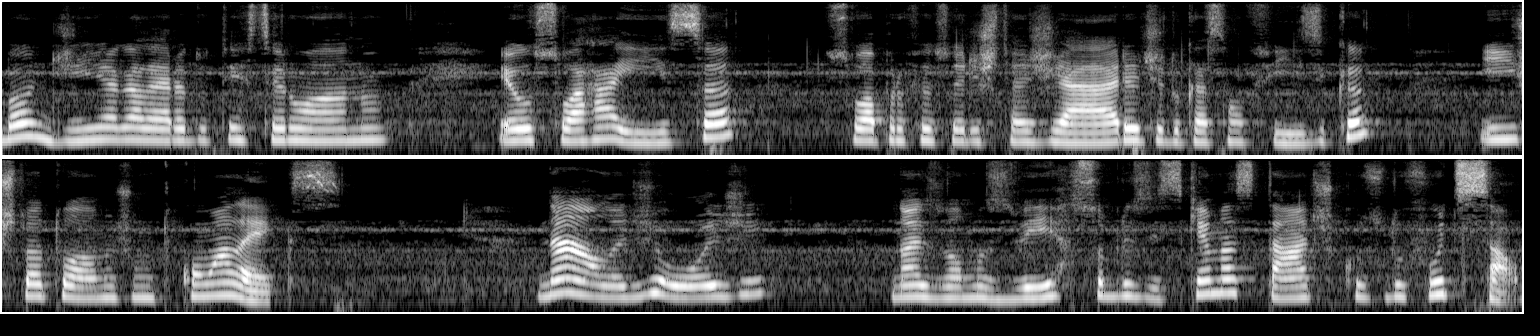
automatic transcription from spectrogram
Bom dia, galera do terceiro ano. Eu sou a Raíssa, sou a professora estagiária de Educação Física e estou atuando junto com o Alex. Na aula de hoje, nós vamos ver sobre os esquemas táticos do futsal.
